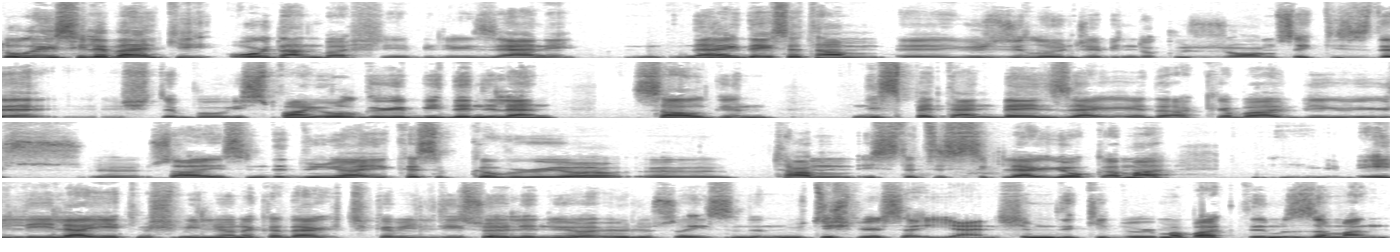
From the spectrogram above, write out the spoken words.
Dolayısıyla belki oradan başlayabiliriz. Yani neredeyse tam 100 yıl önce 1918'de işte bu İspanyol gribi denilen salgın nispeten benzer ya da akraba bir virüs e, sayesinde dünyayı kasıp kavuruyor. E, tam istatistikler yok ama 50 ila 70 milyona kadar çıkabildiği söyleniyor ölü sayısının. Müthiş bir sayı yani. Şimdiki duruma baktığımız zaman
